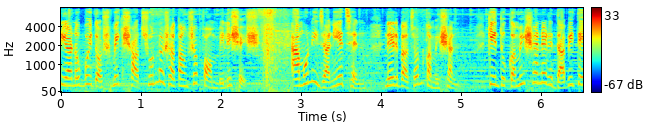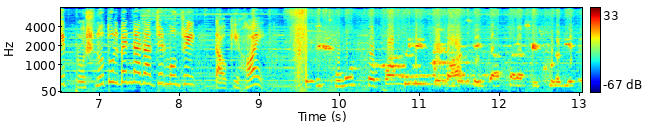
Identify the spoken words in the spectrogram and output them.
নিরানব্বই দশমিক সাত শূন্য শতাংশ ফর্ম বিলি শেষ। এমনই জানিয়েছেন নির্বাচন কমিশন। কিন্তু কমিশনের দাবিতে প্রশ্ন তুলবেন না রাজ্যের মন্ত্রী তাও কি হয়? যদি সমস্ত কম্পিটিভ পেপার সেই কাজ তারা শেষ করে দিয়েছে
